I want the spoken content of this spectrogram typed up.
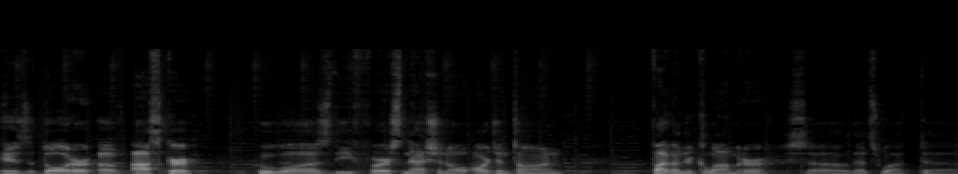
is the daughter of Oscar, who was the first national Argenton 500 kilometer. So that's what, uh,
